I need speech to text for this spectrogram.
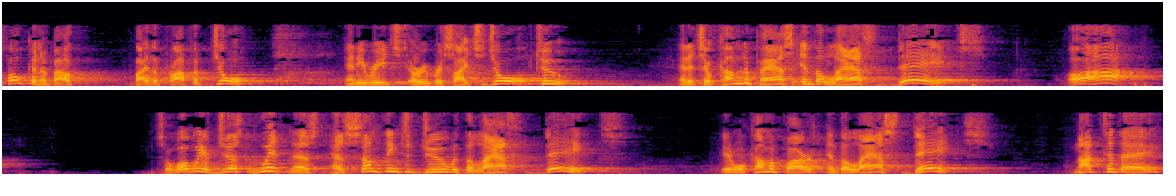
spoken about by the prophet Joel. And he reads, or he recites Joel 2. And it shall come to pass in the last days. Aha! So what we have just witnessed has something to do with the last days. It will come apart in the last days. Not today.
